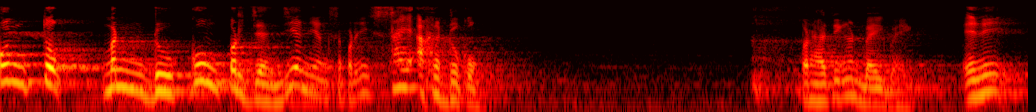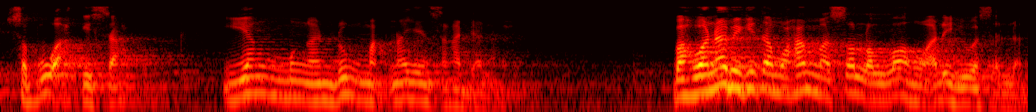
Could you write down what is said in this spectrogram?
untuk mendukung perjanjian yang seperti ini saya akan dukung. Perhatikan baik-baik. Ini sebuah kisah yang mengandung makna yang sangat dalam. Bahwa Nabi kita Muhammad sallallahu alaihi wasallam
